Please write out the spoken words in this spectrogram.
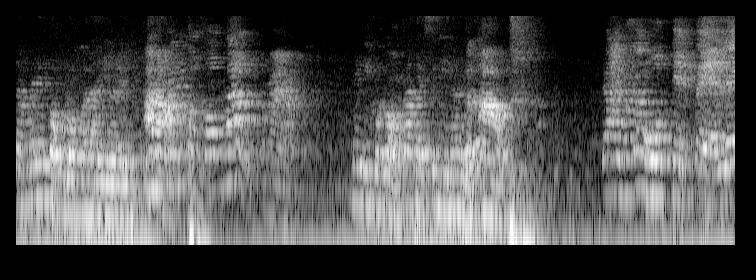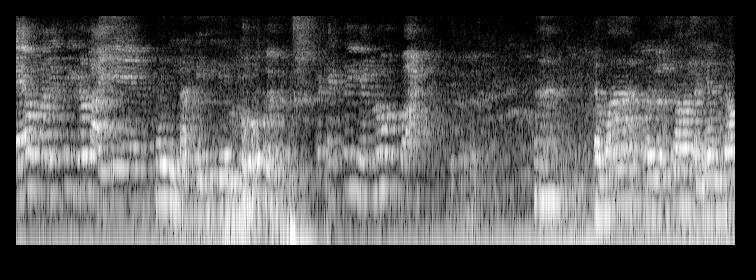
ยังไม่ได้ตกลงอะไรเลยอ้าวไม่ได้ตกลงแล้ว ทำไมอะ ไม่มี คนออกค่าแท็กซี่ให้เกิดอ้าวได้มาตั้งหกเจ็ดแสนแล้วมาแท็กซี่เท่าไหร่เองไม่มีบัตร ATM ไปแท็กซี่ยังรูดบัตรแต่ว่าวันนี้ก็สายันก็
